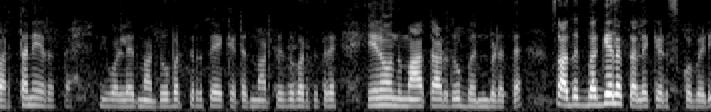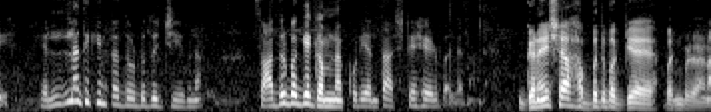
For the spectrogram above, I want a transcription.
ಬರ್ತಾನೆ ಇರುತ್ತೆ. ನೀವು ಒಳ್ಳೇದು ಮಾಡಿದ್ರು ಬರ್ತಿರುತ್ತೆ ಕೆಟ್ಟದ್ದು ಮಾಡ್ತಿದ್ರು ಬರ್ತಿದ್ರೆ ಏನೋ ಒಂದು ಮಾತಾಡಿದ್ರು ಬಂದ್ಬಿಡುತ್ತೆ. ಸೊ ಅದ್ರ ಬಗ್ಗೆ ಎಲ್ಲ ತಲೆ ಕೆಡಿಸ್ಕೋಬೇಡಿ. ಎಲ್ಲದಕ್ಕಿಂತ ದೊಡ್ಡದು ಜೀವನ. ಸೊ ಅದ್ರ ಬಗ್ಗೆ ಗಮನ ಕೊಡಿ ಅಂತ ಅಷ್ಟೇ ಹೇಳಬಲ್ಲೆ ನಾನು. ಗಣೇಶ ಹಬ್ಬದ ಬಗ್ಗೆ ಬಂದ್ಬಿಡೋಣ.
